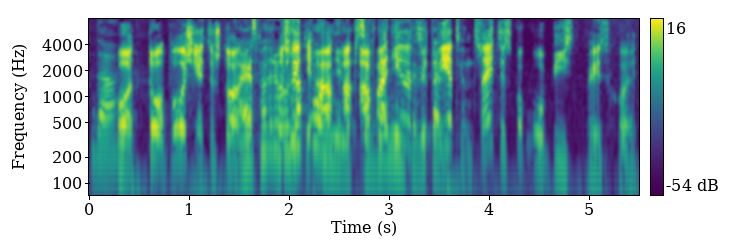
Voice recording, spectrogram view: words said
Да. вот, то получается, что... А я смотрю, ну, вы смотрите, запомнили а- а- а в псевдоним-то, 11 Виталий лет. Знаете, сколько убийств происходит?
